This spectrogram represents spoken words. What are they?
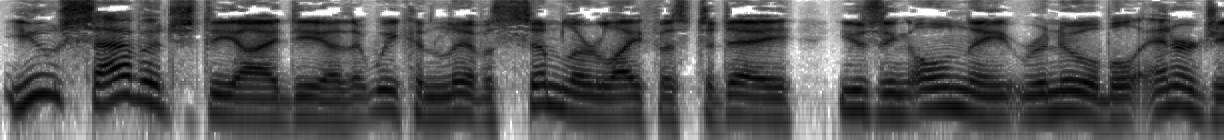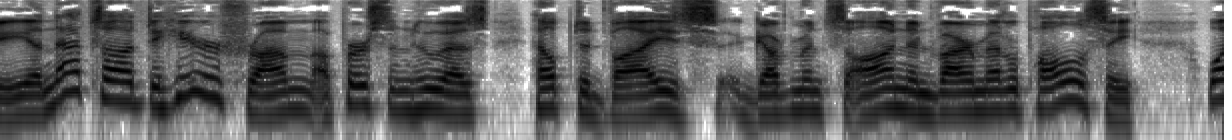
You savaged the idea that we can live a similar life as today using only renewable energy, and that's odd to hear from a person who has helped advise governments on environmental policy. Why,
